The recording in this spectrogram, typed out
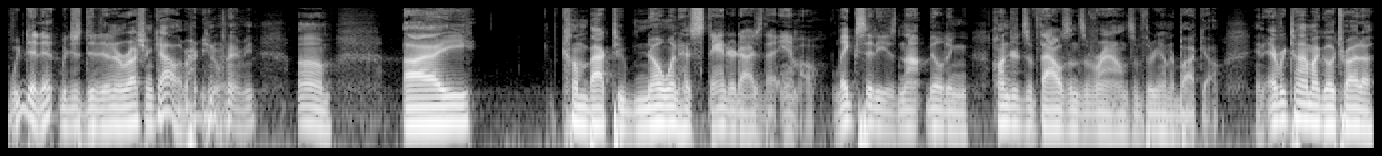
we did it. We just did it in a Russian caliber. You know what I mean? Um, I come back to no one has standardized the ammo. Lake City is not building hundreds of thousands of rounds of 300 blackout, and every time I go try to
